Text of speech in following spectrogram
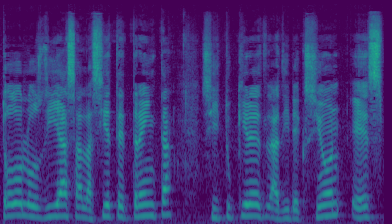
todos los días a las 7.30. Si tú quieres, la dirección es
